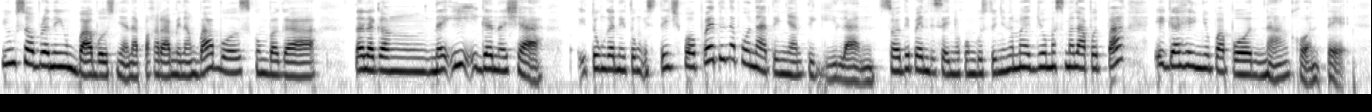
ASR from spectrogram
yung sobra na yung bubbles niya, napakarami ng bubbles, kumbaga talagang naiiga na siya itong ganitong stage po, pwede na po natin yan tigilan. So, depende sa inyo kung gusto niyo na medyo mas malapot pa, igahin nyo pa po ng konti.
